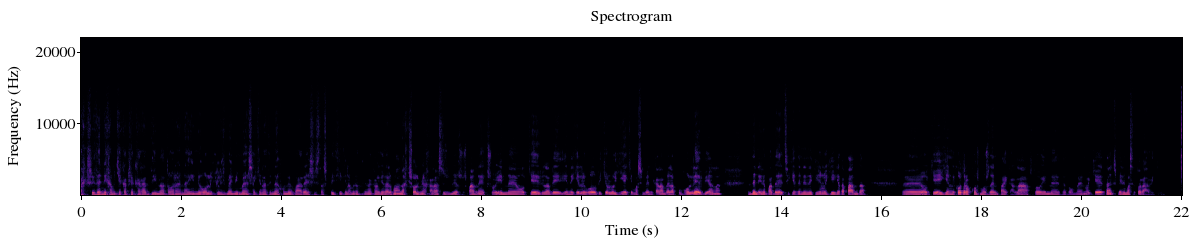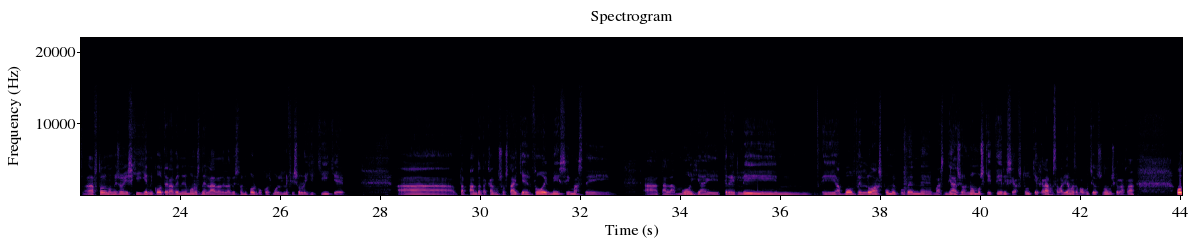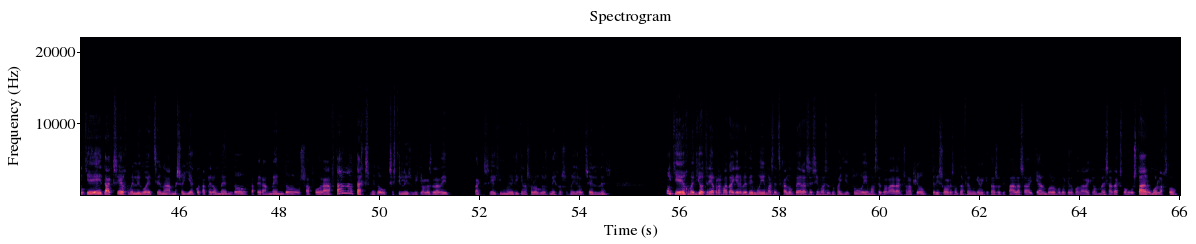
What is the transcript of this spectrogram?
Εντάξει, δεν είχαμε και κάποια καραντίνα τώρα να είναι όλοι κλεισμένοι μέσα και να την έχουν βαρέσει στα σπίτια και να μην έχουν τι να κάνουν κτλ. Εντάξει, όλοι μια χαρά στις δουλειές τους πάνε, έξω είναι, OK. Okay, δηλαδή είναι και λίγο δικαιολογία και μασημένη καραμέλα που βολεύει, αλλά δεν είναι πάντα έτσι και δεν είναι δικαιολογία για τα πάντα. Ε, OK, okay, γενικότερα ο κόσμος δεν πάει καλά, αυτό είναι δεδομένο και εντάξει μην είμαστε τώρα άδικοι. Αυτό νομίζω ισχύει γενικότερα, δεν είναι μόνο στην Ελλάδα, δηλαδή στον υπόλοιπο κόσμο όλοι είναι φυσιολογικοί και α, τα πάντα τα κάνουν σωστά και εδώ εμείς είμαστε οι, α, τα λαμόγια, οι τρελοί, οι above the law ας πούμε που δεν ε, μας νοιάζει ο νόμος και η τήρηση αυτού και γράφουν στα παλιά μας τα παπούτσια τους νόμους και όλα αυτά OK, okay, εντάξει, έχουμε λίγο έτσι ένα μεσογειακό ταπεραμέντο, ταπεραμέντο όσο αφορά αυτά, αλλά εντάξει, μην το ξεφτιλίζουμε κιόλας. Δηλαδή, εντάξει, έχει δημιουργηθεί και ένας ολόκληρος μύθος γύρω από τους Έλληνες. OK, okay, έχουμε δύο-τρία πραγματάκια, ρε παιδί μου. Είμαστε της καλοπέρασης, είμαστε του φαγητού, είμαστε το να αράξω να πιω τρεις ώρες τον καφέ μου για να κοιτάζω τη θάλασσα και αν μπορώ να και το ποδαράκι μου μέσα. Εντάξει, το γουστάρουμε όλο αυτό.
